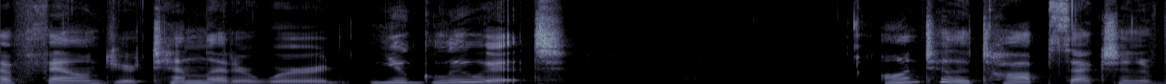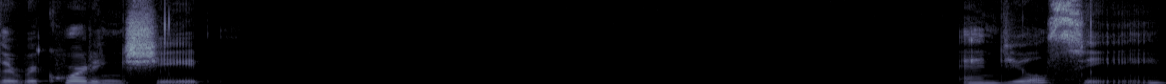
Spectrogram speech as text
Have found your 10 letter word, you glue it onto the top section of the recording sheet. And you'll see,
